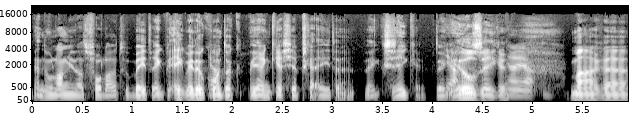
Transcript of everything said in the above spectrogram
en hoe lang je dat volhoudt, hoe beter. Ik, ik weet ook gewoon dat ik weer een keer chips ga eten. Weet ik zeker. Dat weet ik heel zeker. ja, ja. Maar eh,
